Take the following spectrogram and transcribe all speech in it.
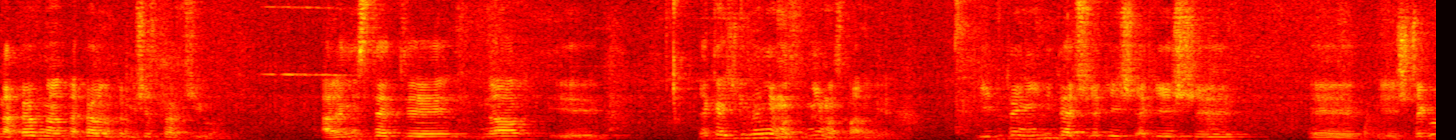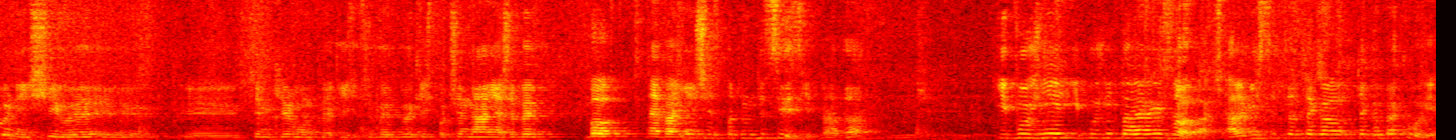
na pewno, na pewno to by się sprawdziło. Ale niestety, no, y, jakaś dziwna niemoc, niemoc panuje. I tutaj nie widać jakiejś, jakiejś y, y, szczególnej siły y, w tym kierunku, jakieś, żeby były jakieś poczynania, żeby, bo najważniejsze jest potem decyzje, prawda? I później, i później to realizować, ale niestety tego, tego brakuje.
